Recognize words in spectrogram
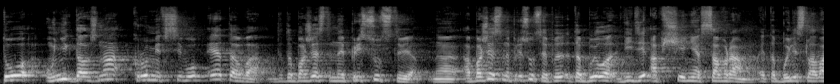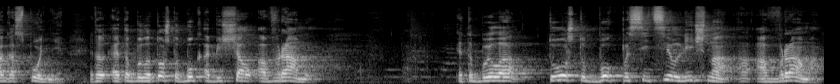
то у них должна, кроме всего этого, вот это божественное присутствие, э, а божественное присутствие это было в виде общения с Авраамом, это были слова Господни, это, это было то, что Бог обещал Аврааму, это было то, что Бог посетил лично а, Авраама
